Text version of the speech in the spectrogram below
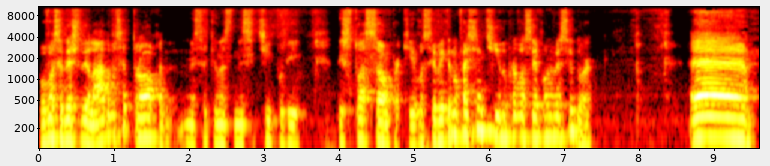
ou você deixa de lado, ou você troca nesse, nesse, nesse tipo de, de, situação, porque você vê que não faz sentido para você como investidor. É,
